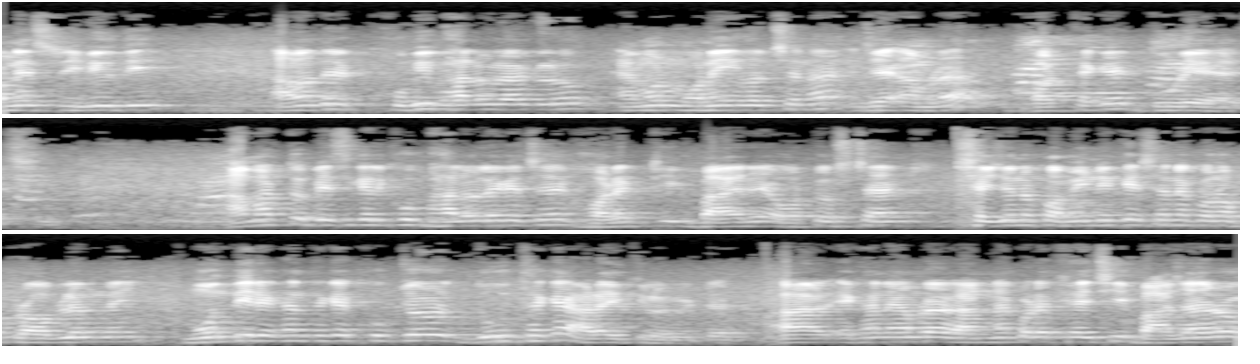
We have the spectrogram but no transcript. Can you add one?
অনেস্ট রিভিউ দিই। আমাদের খুবই ভালো লাগল, এমন মনেই হচ্ছে না যে আমরা ঘর থেকে দূরে আছি। আমার তো বেসিক্যালি খুব ভালো লেগেছে, ঘরের ঠিক বাইরে অটো স্ট্যান্ড সেই জন্য কমিউনিকেশনে কোনো প্রবলেম নেই। মন্দির এখান থেকে খুব জোর দু থেকে আড়াই কিলোমিটার আর এখানে আমরা রান্না করে খেয়েছি, বাজারও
